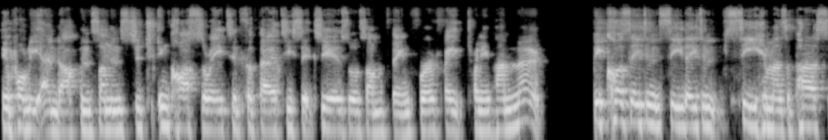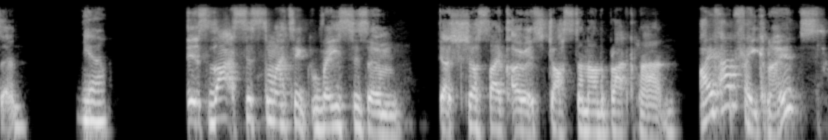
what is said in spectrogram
he'll probably end up in some institute incarcerated for 36 years or something for a fake 20 pound note because they didn't see they didn't see him as a person yeah it's that systematic racism that's just like oh it's just another black man i've had fake notes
